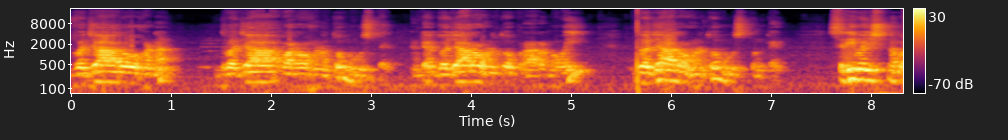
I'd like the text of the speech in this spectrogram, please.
ధ్వజారోహణ ధ్వజావరోహణతో ముగుస్తాయి. అంటే ధ్వజారోహణతో ప్రారంభమై ధ్వజారోహణతో ముగుస్తుంటాయి. శ్రీ వైష్ణవ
